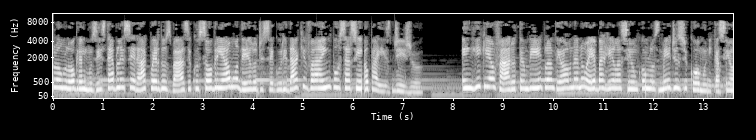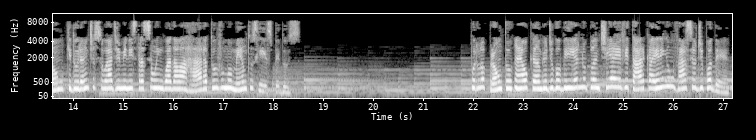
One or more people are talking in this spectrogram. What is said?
logramos estabelecer acordos básicos sobre o modelo de segurança que vai impulsar-se ao país, dijo. Henrique Alfaro também planteou na nueva relação com os meios de comunicação, que durante sua administração em Guadalajara teve momentos ríspidos. Por lo pronto, é o câmbio de governo plantia evitar cair em um vacilo de poder.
